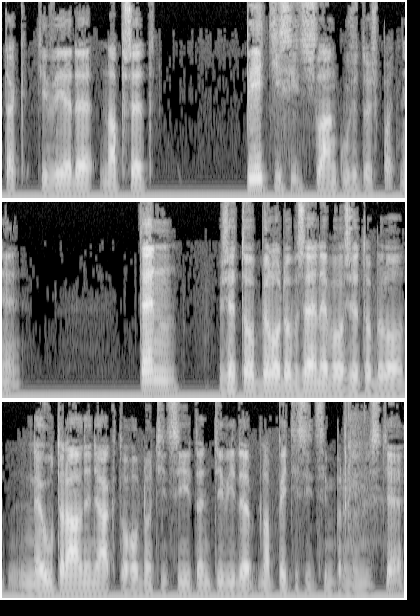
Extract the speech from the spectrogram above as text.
tak ti vyjede napřed pět tisíc článků, že to je špatně. Ten, že to bylo dobře, nebo že to bylo neutrálně nějak to hodnotící, ten ti vyjde na pět tisícím prvním místě.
